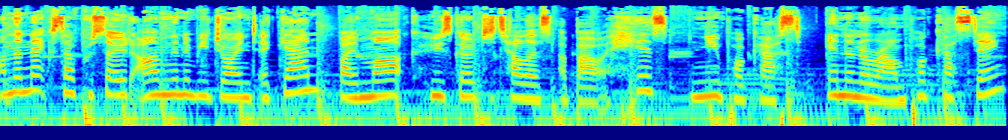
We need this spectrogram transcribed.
On the next episode, I'm going to be joined again by Mark, who's going to tell us about his new podcast, In and Around Podcasting.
